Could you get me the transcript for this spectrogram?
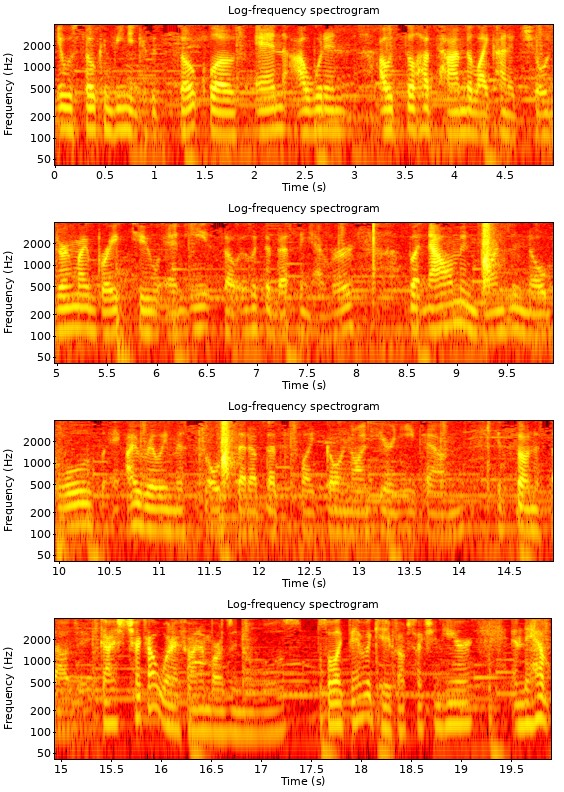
It was so convenient because it's so close and I wouldn't, I would still have time to like kind of chill during my break too and eat so it was like the best thing ever but now I'm in Barnes and Nobles. I really miss this old setup that's like going on here in E-Town. It's so nostalgic. Guys, check out what I found in Barnes and Nobles. So like they have a K-pop section here and they have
